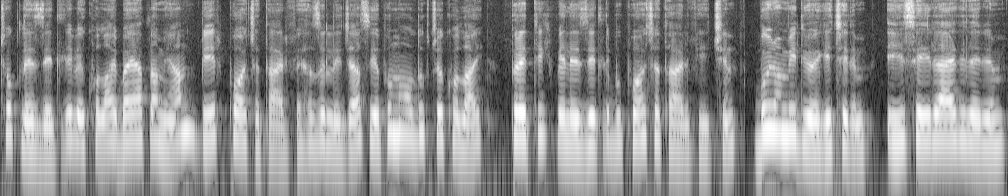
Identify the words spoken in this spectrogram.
çok lezzetli ve kolay bayatlamayan bir poğaça tarifi hazırlayacağız. Yapımı oldukça kolay, pratik ve lezzetli bu poğaça tarifi için. Buyurun videoya geçelim. İyi seyirler dilerim.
